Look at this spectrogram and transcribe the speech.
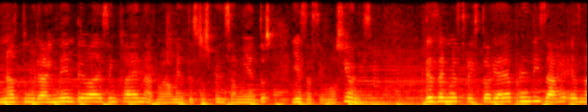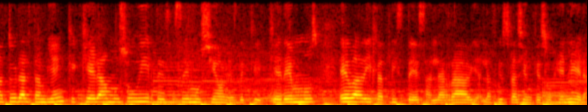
naturalmente va a desencadenar nuevamente estos pensamientos y esas emociones. Desde nuestra historia de aprendizaje es natural también que queramos huir de esas emociones, de que queremos evadir la tristeza, la rabia, la frustración que eso genera.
